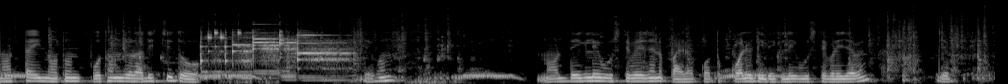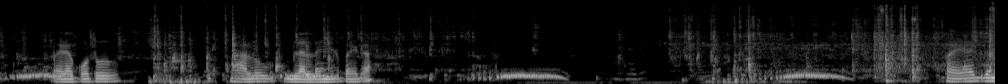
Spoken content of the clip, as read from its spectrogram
নটটাই নতুন প্রথম জোড়া দিচ্ছি তো। দেখুন, নট দেখলেই বুঝতে পেরে যাবেন, পায়রা কত কোয়ালিটি দেখলেই বুঝতে পেরে যাবেন যে পায়রা কত ভালো ব্লাড লাইনের পায়রা। পায়রা একদম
